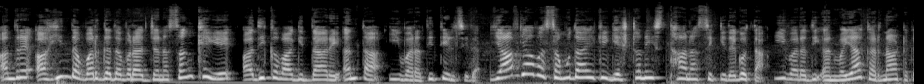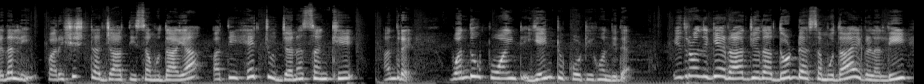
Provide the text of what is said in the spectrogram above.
ಅಂದ್ರೆ ಅಹಿಂದ ವರ್ಗದವರ ಜನಸಂಖ್ಯೆಯೇ ಅಧಿಕವಾಗಿದ್ದಾರೆ ಅಂತ ಈ ವರದಿ ತಿಳಿಸಿದೆ. ಯಾವ್ಯಾವ ಸಮುದಾಯಕ್ಕೆ ಎಷ್ಟನೇ ಸ್ಥಾನ ಸಿಕ್ಕಿದೆ ಗೊತ್ತಾ? ಈ ವರದಿ ಅನ್ವಯ ಕರ್ನಾಟಕದಲ್ಲಿ ಪರಿಶಿಷ್ಟ ಜಾತಿ ಸಮುದಾಯ ಅತಿ ಹೆಚ್ಚು ಜನಸಂಖ್ಯೆ, ಅಂದ್ರೆ ಒಂದು ಪಾಯಿಂಟ್ ಎಂಟು ಕೋಟಿ ಹೊಂದಿದೆ. ಇದರೊಂದಿಗೆ ರಾಜ್ಯದ ದೊಡ್ಡ ಸಮುದಾಯಗಳಲ್ಲಿ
